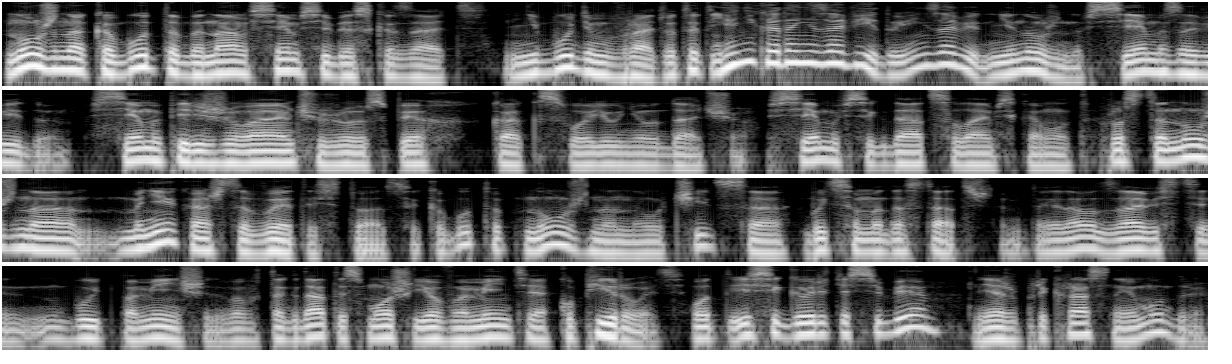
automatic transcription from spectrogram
Нужно как будто бы нам всем себе сказать, не будем врать. Вот это, я никогда не завидую, я не завидую. Не нужно, все мы завидуем. Все мы переживаем чужой успех как свою неудачу. Все мы всегда отсылаемся кому-то. Просто нужно, мне кажется, в этой ситуации, как будто нужно научиться быть самодостаточным. Тогда вот зависти ну, будет поменьше. Тогда ты сможешь ее в моменте купировать. Вот если говорить о себе, я же прекрасный и мудрый.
